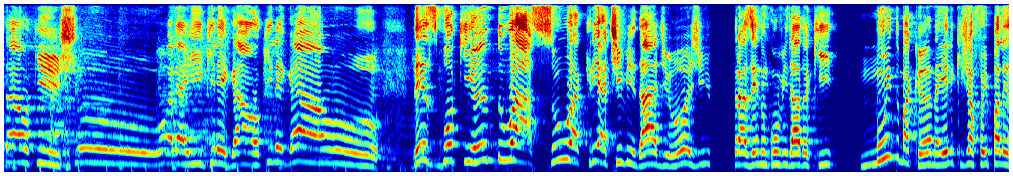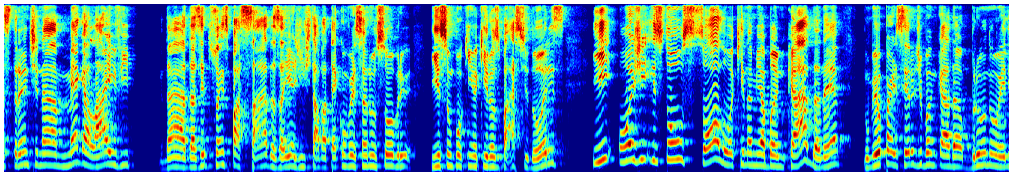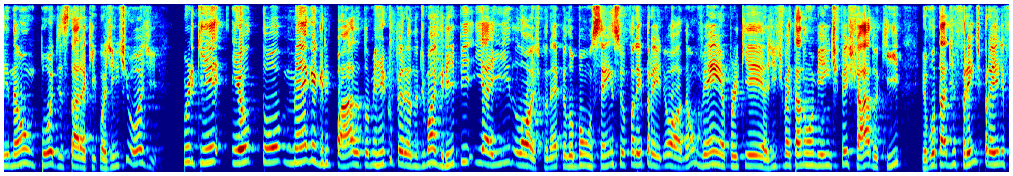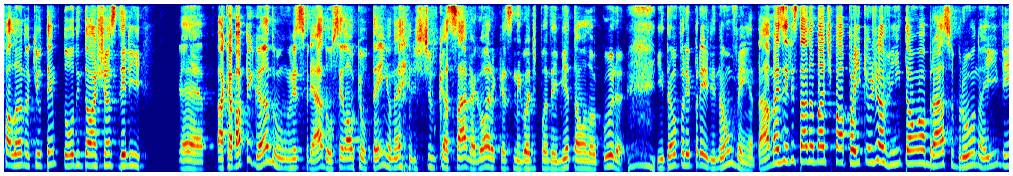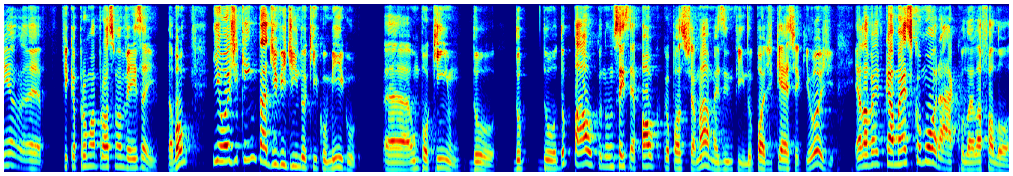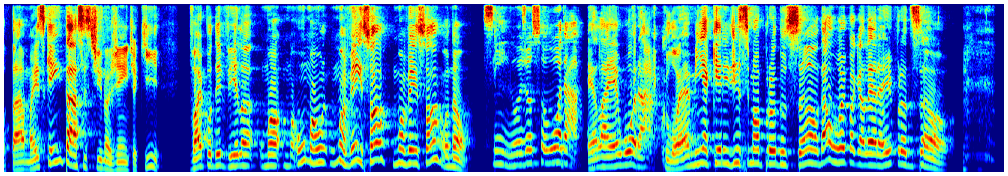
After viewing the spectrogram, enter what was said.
Talk Show! Olha aí que legal, que legal! Desbloqueando a sua criatividade hoje, trazendo um convidado aqui muito bacana, ele que já foi palestrante na Mega Live da, das edições passadas, aí a gente estava até conversando sobre isso um pouquinho aqui nos bastidores. E hoje estou solo aqui na minha bancada, né? O meu parceiro de bancada, Bruno, ele não pôde estar aqui com a gente hoje, porque eu tô mega gripado, tô me recuperando de uma gripe, e aí, lógico, né, pelo bom senso, eu falei para ele, ó, oh, não venha, porque a gente vai estar num ambiente fechado aqui, eu vou estar de frente para ele falando aqui o tempo todo, então a chance dele é, acabar pegando um resfriado, ou sei lá o que eu tenho, né? A gente nunca sabe agora que esse negócio de pandemia tá uma loucura. Então eu falei para ele, não venha, tá? Mas ele está no bate-papo aí que eu já vi, então um abraço, Bruno, aí venha, é, fica para uma próxima vez aí, tá bom? E hoje quem tá dividindo aqui comigo uh, um pouquinho do, do, do, do, palco, não sei se é palco que eu posso chamar, mas enfim, do podcast aqui hoje, ela vai ficar mais como oráculo, ela falou, tá? Mas quem tá assistindo a gente aqui vai poder vê-la uma, uma, uma, uma vez só? Uma vez só ou não? Sim, hoje eu sou o oráculo. Ela é o oráculo, é a minha queridíssima produção. Dá um oi pra galera aí, produção.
